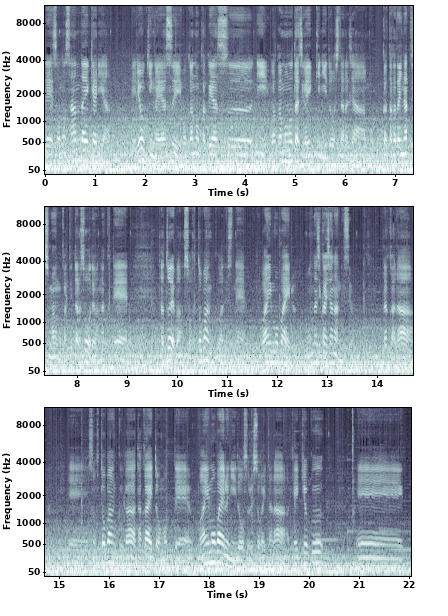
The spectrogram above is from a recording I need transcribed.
でその三大キャリア料金が安い他の格安に若者たちが一気に移動したらじゃあもうガタガタになってしまうのかって言ったらそうではなくて例えばソフトバンクはですね Y モバイル同じ会社なんですよ。だから、えーソフトバンクが高いと思って Y モバイルに移動する人がいたら結局、えー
